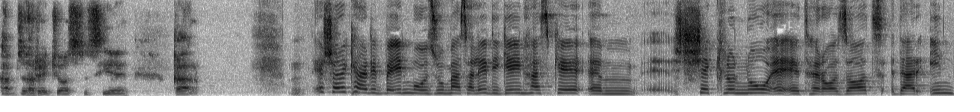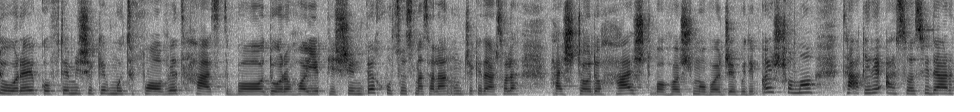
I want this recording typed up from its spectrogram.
ابزار جاسوسی غرب. اشاره کردید به این موضوع مسئله دیگه این هست که شکل و نوع اعتراضات در این دوره گفته میشه که متفاوت هست با دوره های پیشین به خصوص مثلا اونچه که در سال 88 باهاش مواجه بودیم آیا شما تغییر اساسی در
